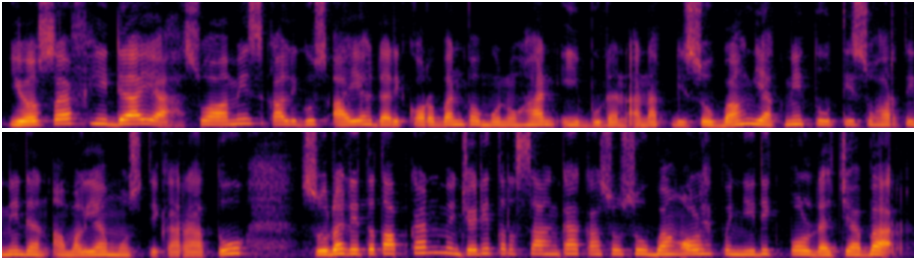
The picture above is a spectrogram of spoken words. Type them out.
Yosef Hidayah, suami sekaligus ayah dari korban pembunuhan ibu dan anak di Subang yakni Tuti Suhartini dan Amalia Mustika Ratu, sudah ditetapkan menjadi tersangka kasus Subang oleh penyidik Polda Jabar.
